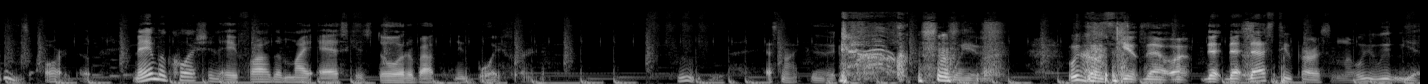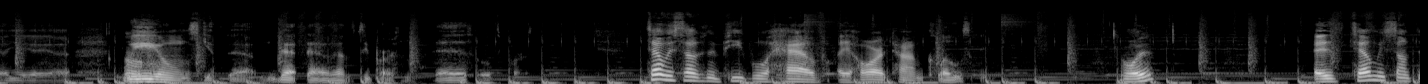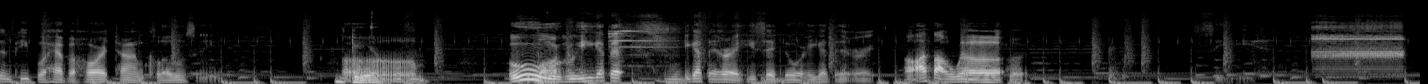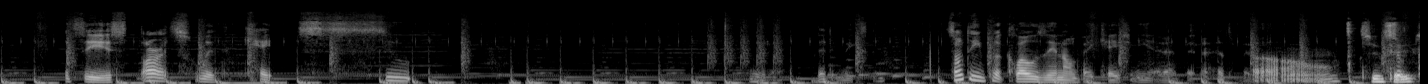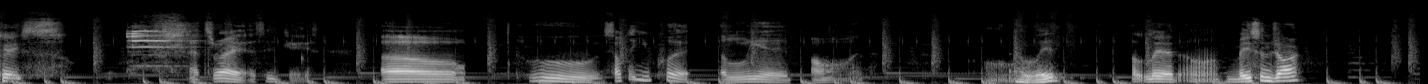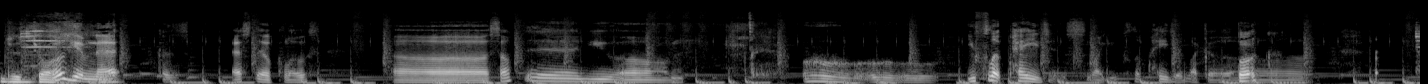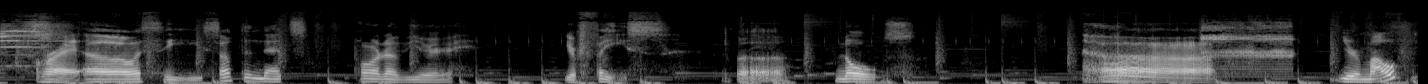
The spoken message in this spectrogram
Some of these are hard though. Name a question a father might ask his daughter about the new boyfriend. Ooh, that's not good. Wait, we're gonna skip that one. That, that that's too personal. We we yeah yeah yeah yeah. We Uh-huh. gonna skip that. That that that's too personal. That's a little too personal. Tell me something people have a hard time closing. What? Is tell me something people have a hard time closing. Door. Um, Ooh, Lock. he got that. He got that right. He said door. He got that right. oh, I thought windows, Uh, but Let's see. Let's see. It starts with K. Suit. That didn't make sense. Something you put clothes in on vacation. Yeah, that's better. That's better. um, Suitcase. suitcase. That's right. A suitcase. Uh, ooh, something you put a lid on. Um, A lid. a lid. Uh, mason jar. Just jar. We'll give him that because that's still close. Uh, something you um, ooh, ooh, ooh. You flip pages like you flip pages like a Book? Uh, right. Uh, let's see. Something that's part of your your face. Uh, nose. Ah, Your mouth.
